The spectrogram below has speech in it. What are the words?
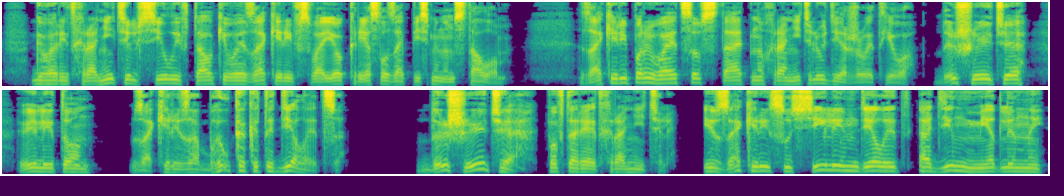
— говорит хранитель, силой вталкивая Закери в свое кресло за письменным столом. Закери порывается встать, но хранитель удерживает его. «Дышите», — велит он. Закери забыл, как это делается. «Дышите», — повторяет хранитель. И Закери с усилием делает один медленный,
